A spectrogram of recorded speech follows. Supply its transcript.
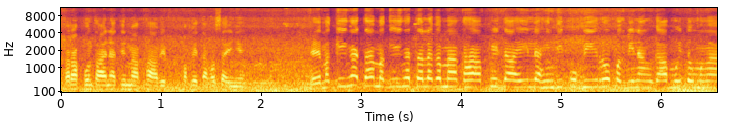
Tara puntahan natin mga kahapil. Pakita ko sa inyo. Kaya mag-ingat ha, mag-ingat talaga mga kahapi dahil ah, hindi po biro pag binangga mo itong mga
